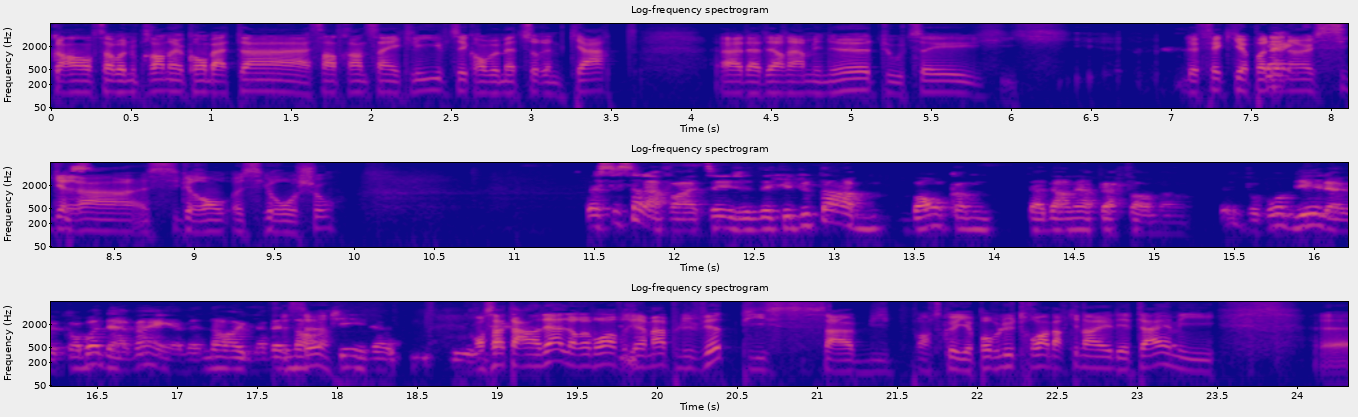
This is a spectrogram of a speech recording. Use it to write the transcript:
quand ça va nous prendre un combattant à 135 livres, tu sais, qu'on veut mettre sur une carte à la dernière minute, ou tu sais, le fait qu'il n'y a pas donné un si grand, si gros, si gros show. Ben, c'est ça l'affaire, tu sais. Tu es tout le temps bon comme ta dernière performance. Il ne faut pas oublier le combat d'avant, il avait, il avait knocké. On s'attendait à le revoir vraiment plus vite, puis ça, en tout cas, il n'a pas voulu trop embarquer dans les détails, mais. Euh,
